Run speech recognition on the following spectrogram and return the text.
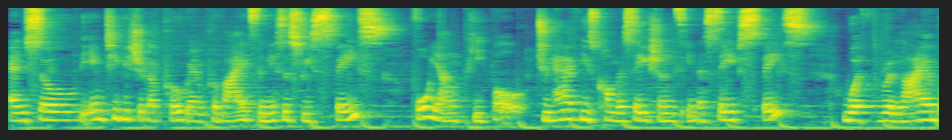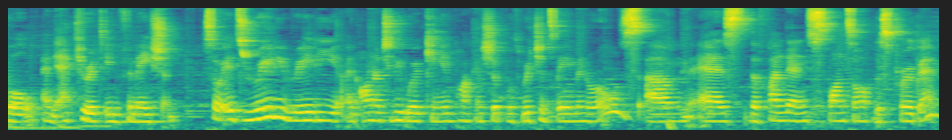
And so the MTV Shuga program provides the necessary space for young people to have these conversations in a safe space with reliable and accurate information. So it's really, really an honor to be working in partnership with Richards Bay Minerals um, as the fund and sponsor of this program,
